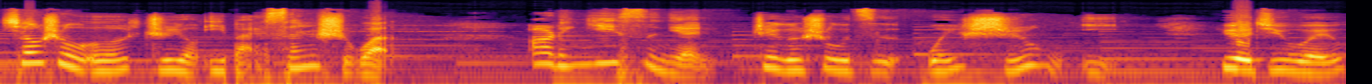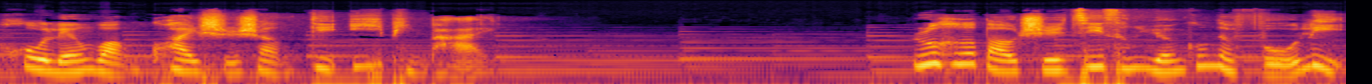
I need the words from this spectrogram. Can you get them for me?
销售额只有一百三十万。二零一四年，这个数字为十五亿，跃居为互联网快时尚第一品牌。如何保持基层员工的福利，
